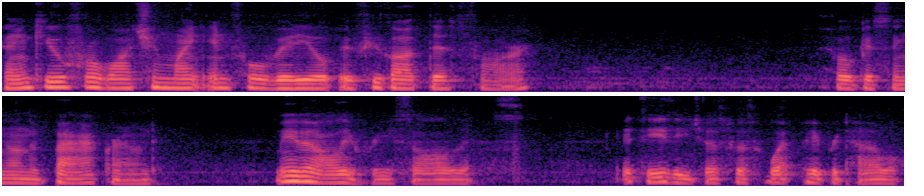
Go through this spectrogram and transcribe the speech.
Thank you for watching my info video if you got this far. Focusing on the background. Maybe I'll erase all this. It's easy just with wet paper towel.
